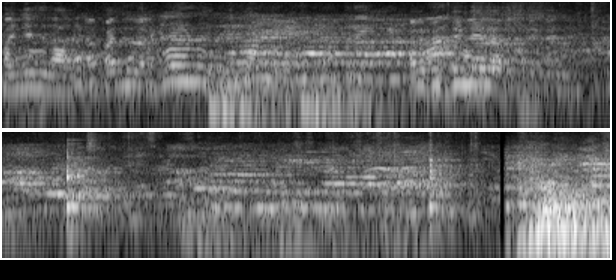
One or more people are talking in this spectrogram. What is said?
పనిచేసేదా Thank you.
